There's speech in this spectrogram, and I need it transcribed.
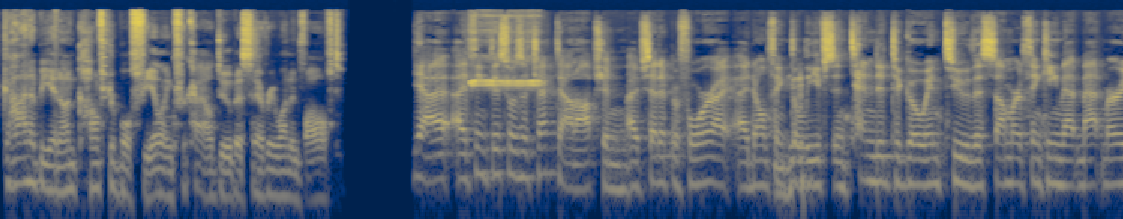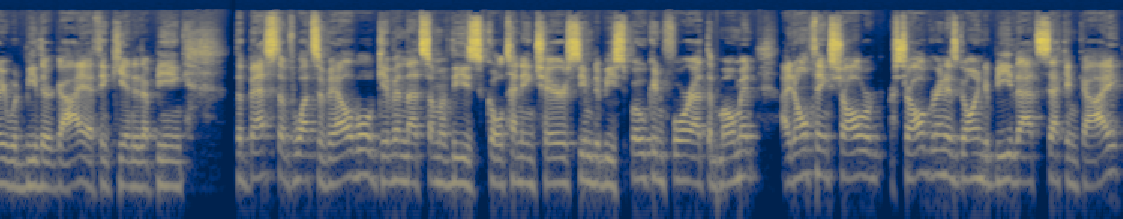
got to be an uncomfortable feeling for Kyle Dubas and everyone involved. Yeah, I think this was a check down option. I've said it before. I, I don't think mm-hmm. the Leafs intended to go into this summer thinking that Matt Murray would be their guy. I think he ended up being the best of what's available, given that some of these goaltending chairs seem to be spoken for at the moment. I don't think Källgren is going to be that second guy.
